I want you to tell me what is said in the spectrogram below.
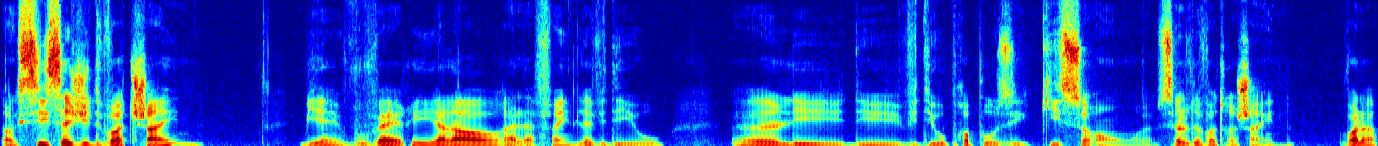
Donc, s'il s'agit de votre chaîne, bien, vous verrez alors à la fin de la vidéo euh, les, vidéos proposées qui seront euh, celles de votre chaîne. Voilà.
